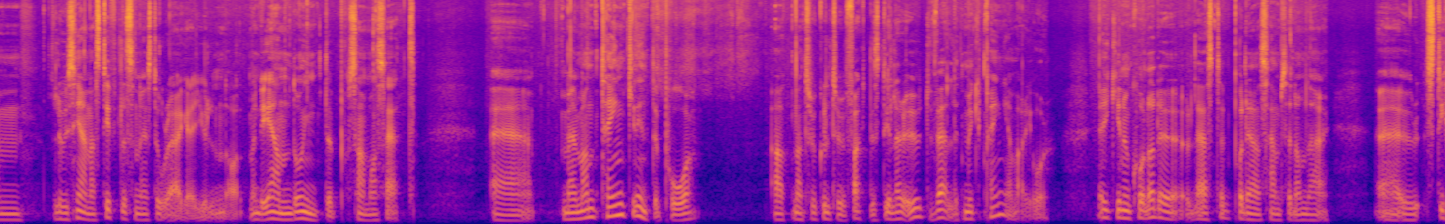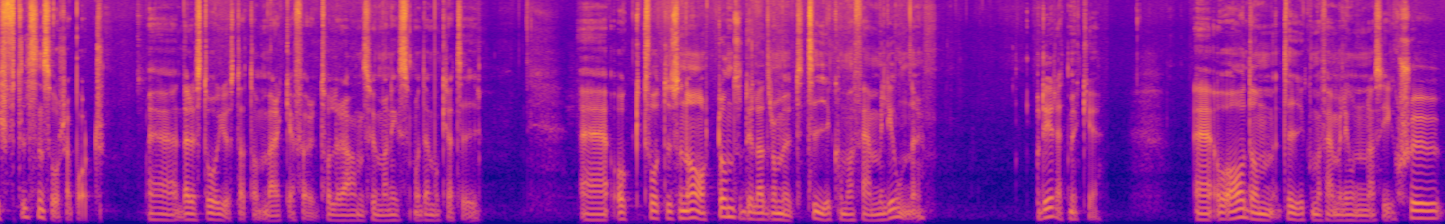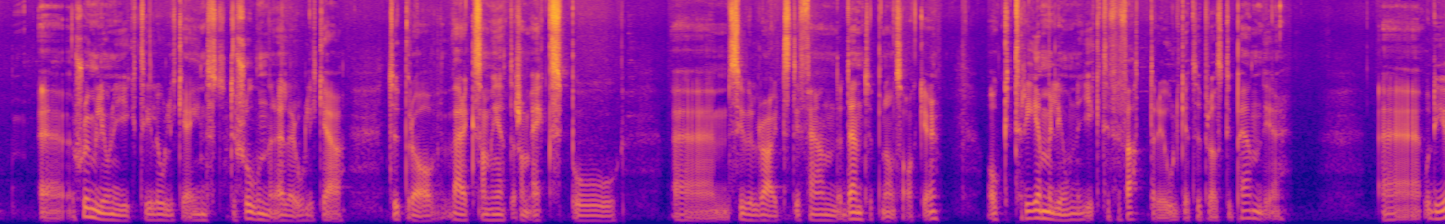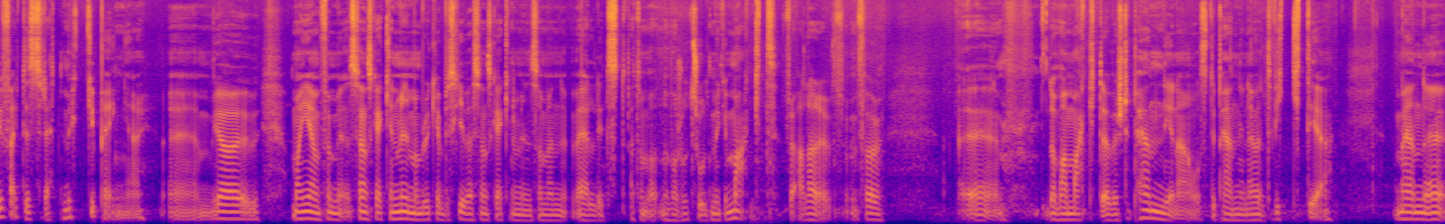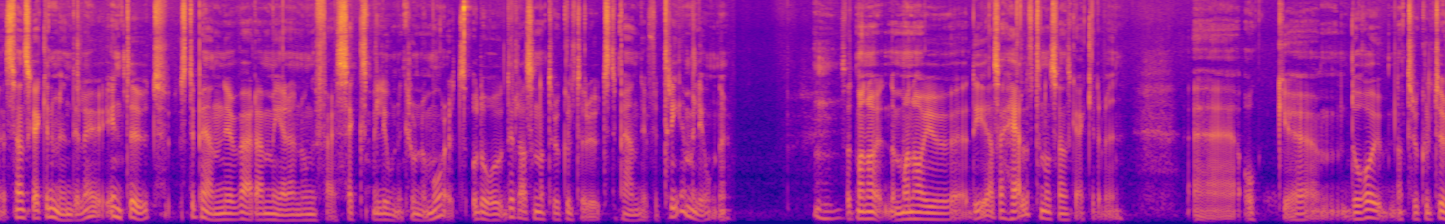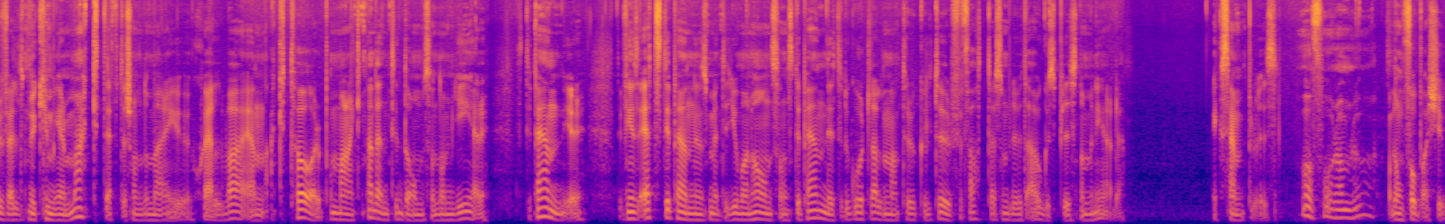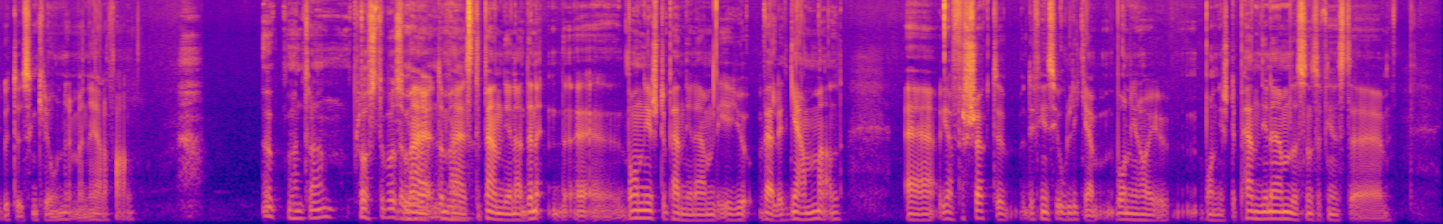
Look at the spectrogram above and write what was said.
um, Louisiana-stiftelserna är storägare i Gyllendal. Men det är ändå inte på samma sätt. Eh, men man tänker inte på att Natur och kultur faktiskt delar ut väldigt mycket pengar varje år. Jag gick in och kollade, läste på deras hemsida om det här eh, ur stiftelsens årsrapport. Eh, där det står just att de verkar för tolerans, humanism och demokrati. Eh, och 2018 så delade de ut 10,5 miljoner. Och det är rätt mycket. Eh, och av de 10,5 miljonerna så gick 7, 7 eh, miljoner gick till olika institutioner eller olika typer av verksamheter som Expo, Ehm, civil Rights Defender, den typen av saker. Och tre miljoner gick till författare i olika typer av stipendier. Eh, och det är ju faktiskt rätt mycket pengar. Eh, jag, om man jämför med Svenska Akademin, man brukar beskriva Svenska Akademin som en väldigt, att de, de har så otroligt mycket makt. För alla, för, eh, de har makt över stipendierna och stipendierna är väldigt viktiga. Men eh, Svenska Akademin delar inte ut stipendier värda mer än ungefär 6 miljoner kronor om året. Och då delar alltså Natur och kultur ut stipendier för 3 miljoner. Så att man har, man har ju, det är alltså hälften av Svenska Akademin. Eh, och eh, då har ju Natur och kultur väldigt mycket mer makt eftersom de är ju själva en aktör på marknaden till de som de ger stipendier. Det finns ett stipendium som heter Johan Hansson-stipendiet och det går till alla natur och kulturförfattare som blivit Augustprisnominerade. Exempelvis. Vad får de då? De får bara 20 000 kronor men i alla fall. Uppmuntran? Plåster på De här, såren? de här stipendierna, den, eh, Bonniers stipendienämnd är ju väldigt gammal. Eh, jag försökte, det finns ju olika, Bonnier har ju Bonniers stipendienämnd och sen så finns det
